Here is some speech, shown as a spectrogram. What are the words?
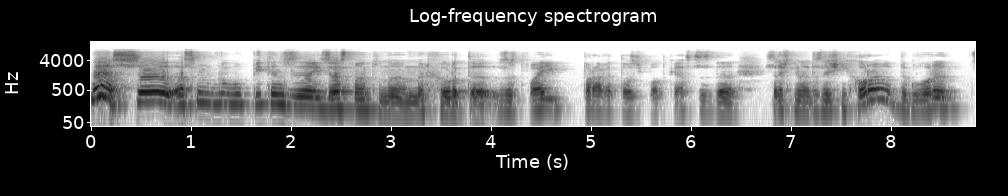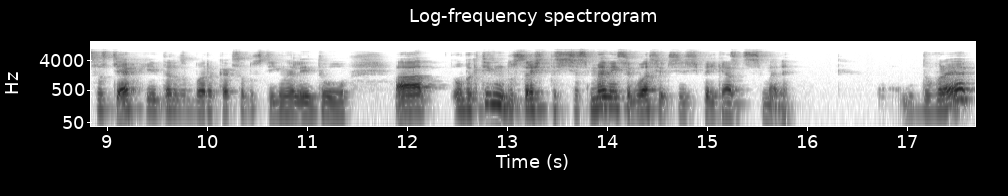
Не, аз, аз съм любопитен за израстването на, на хората, затова и правя този подкаст, за да срещна различни хора, да говоря с тях и да разбера как са достигнали до а, обективно до срещата си с мен и съгласието си да си приказват с мене. Добре,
